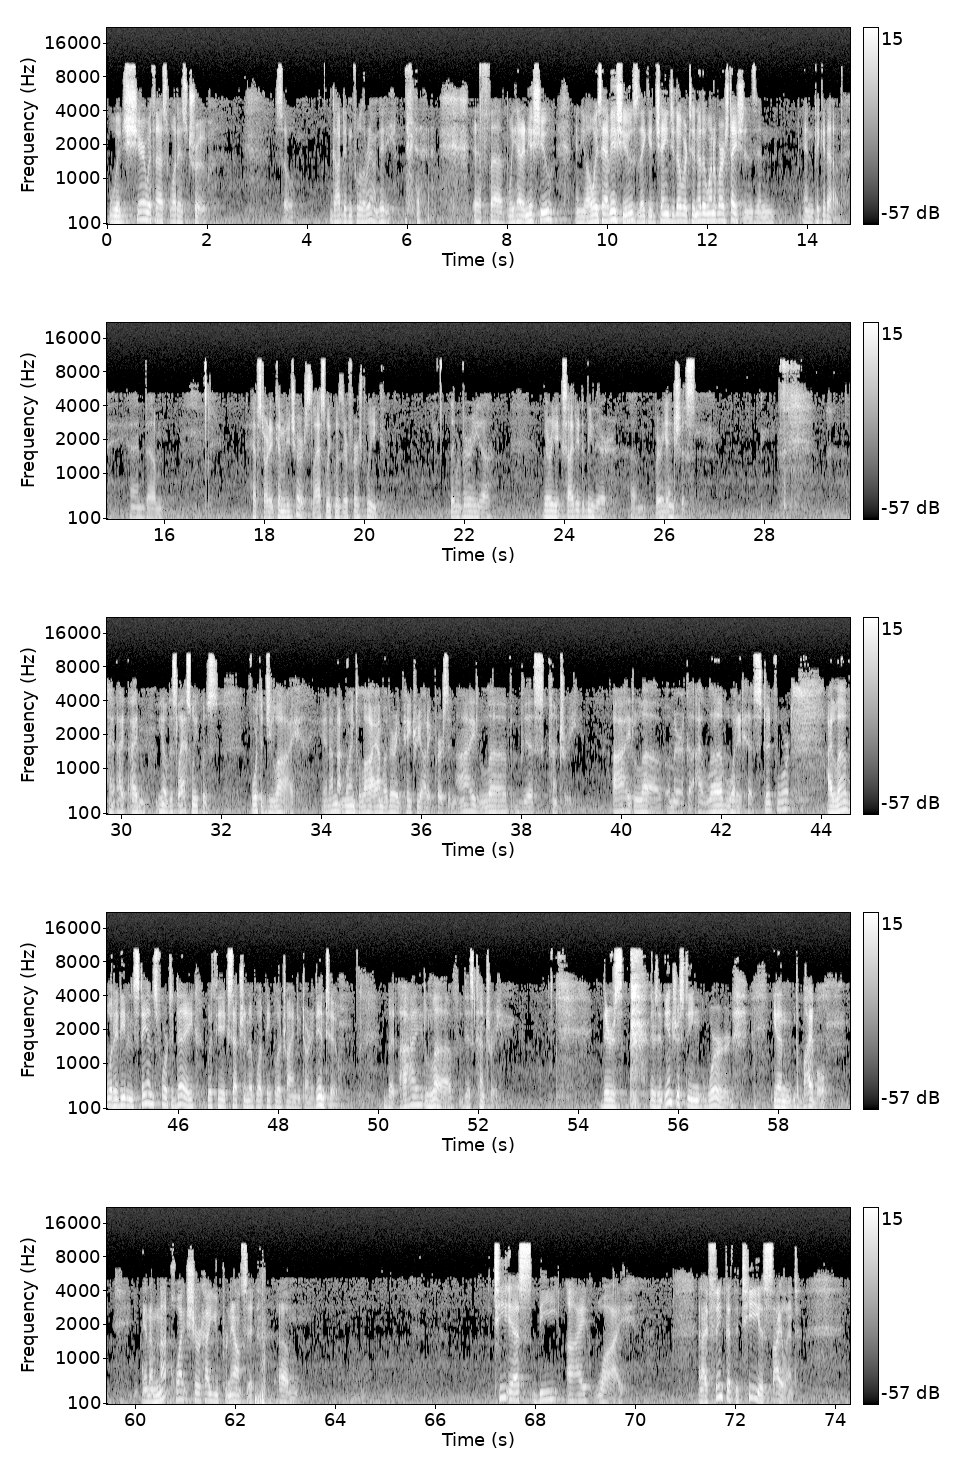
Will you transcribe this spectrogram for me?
would share with us what is true. So God didn't fool around, did he? if uh, we had an issue, and you always have issues, they could change it over to another one of our stations and and pick it up, and um, have started coming to church. Last week was their first week. They were very uh, very excited to be there, um, very anxious. I, I, I'm, you know, this last week was Fourth of July, and I'm not going to lie, I'm a very patriotic person. I love this country. I love America. I love what it has stood for. I love what it even stands for today, with the exception of what people are trying to turn it into. But I love this country. There's, there's an interesting word in the Bible, and I'm not quite sure how you pronounce it. Um, T S B I Y. And I think that the T is silent,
